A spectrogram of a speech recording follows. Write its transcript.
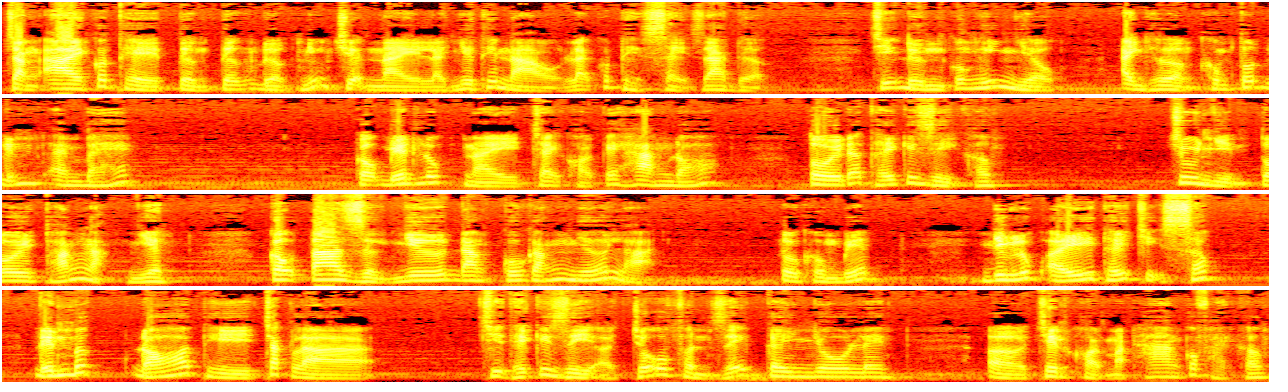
chẳng ai có thể tưởng tượng được những chuyện này là như thế nào lại có thể xảy ra được. Chị đừng có nghĩ nhiều, ảnh hưởng không tốt đến em bé. Cậu biết lúc này chạy khỏi cái hang đó, tôi đã thấy cái gì không? Chu nhìn tôi thoáng ngạc nhiên, cậu ta dường như đang cố gắng nhớ lại. Tôi không biết, nhưng lúc ấy thấy chị sốc, đến mức đó thì chắc là chị thấy cái gì ở chỗ phần rễ cây nhô lên ở trên khỏi mặt hang có phải không?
